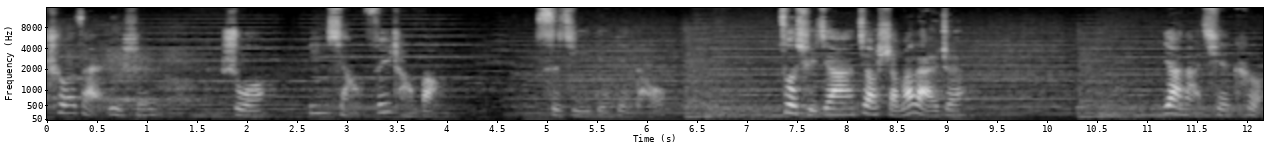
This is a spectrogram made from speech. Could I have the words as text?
车载立声说：“音响非常棒。”司机点点头。作曲家叫什么来着？亚纳切克。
